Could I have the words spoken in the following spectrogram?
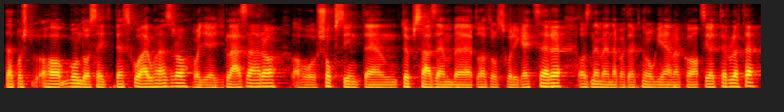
Tehát most, ha gondolsz egy Tesco áruházra, vagy egy plázára, ahol sok szinten több száz ember tartózkodik egyszerre, az nem ennek a technológiának a célterülete.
